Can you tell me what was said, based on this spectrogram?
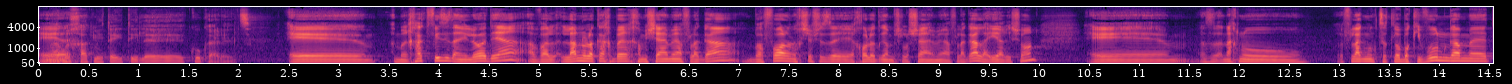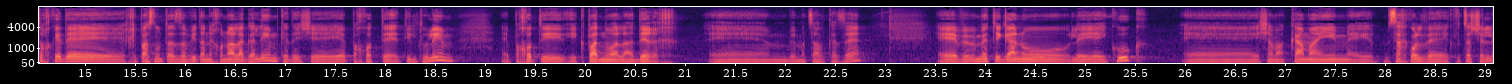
מה המרחק מתהייתי לקוק איילנדס? Uh, המרחק פיזית אני לא יודע, אבל לנו לקח בערך חמישה ימי הפלגה, בפועל אני חושב שזה יכול להיות גם שלושה ימי הפלגה, לאי הראשון. אה, אז אנחנו הפלגנו קצת לא בכיוון גם אה, תוך כדי, חיפשנו את הזווית הנכונה לגלים כדי שיהיה פחות אה, טלטולים, פחות הקפדנו על הדרך במצב כזה. ובאמת הגענו לאיי קוק, יש שם כמה איים, בסך הכל זה קבוצה של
